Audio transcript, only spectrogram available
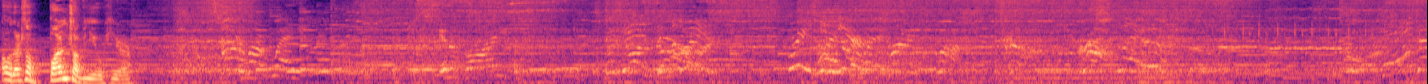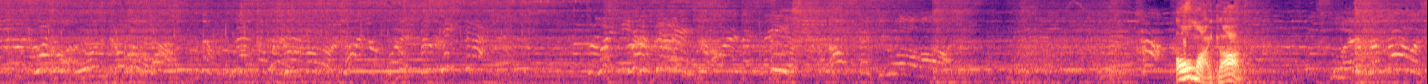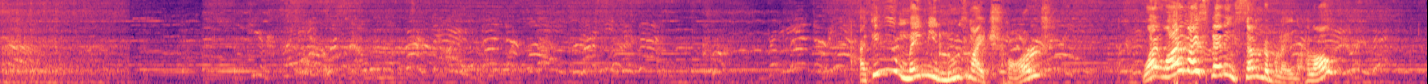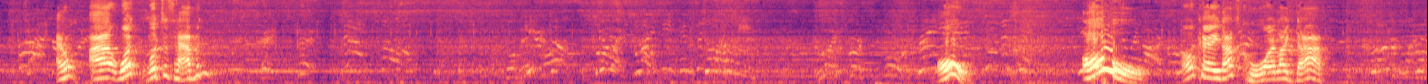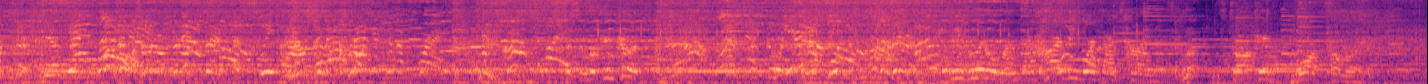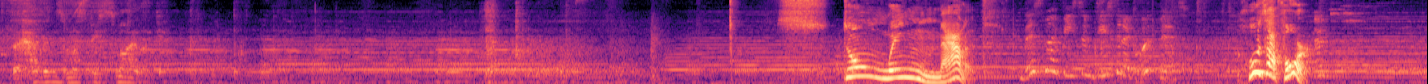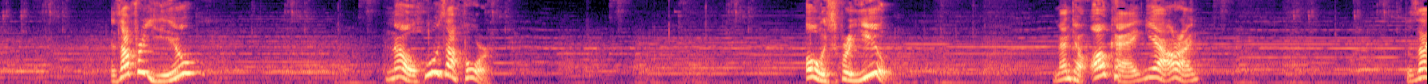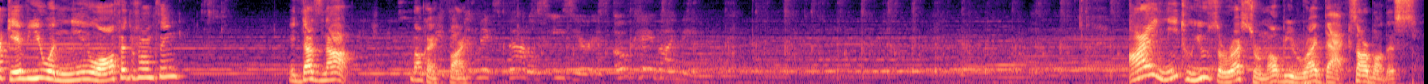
Oh, there's a bunch of you here. Oh my god. I think you made me lose my charge? Why, why am I spamming Thunder Blade? Hello? I don't, uh, what, what just happened? Oh! Oh! Okay, that's cool, I like that. This is looking good. These little ones are hardly worth our time. Less talking, more pummeling. The heavens must be smiling. Stonewing Mallet. This might be some decent equipment. Who's that for? Is that for you? No, who is that for? Oh, it's for you. Mental. Okay, yeah, alright. Does that give you a new outfit or something? It does not. Okay, fine. That makes battles easier is okay. I need to use the restroom. I'll be right back. Sorry about this.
